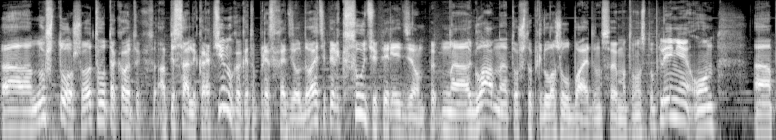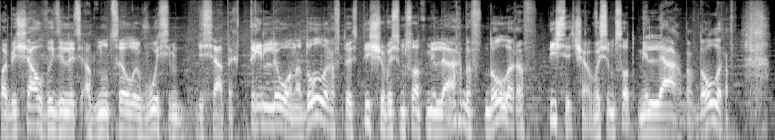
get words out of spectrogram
А, Ну что ж, вот, вот такое вот описали картину, как это происходило. Давай теперь к сути перейдем. А, Главное то, что предложил Байден в своем этом выступлении, он пообещал выделить 1,8 триллиона долларов, то есть 1800 миллиардов долларов, 1800 миллиардов долларов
